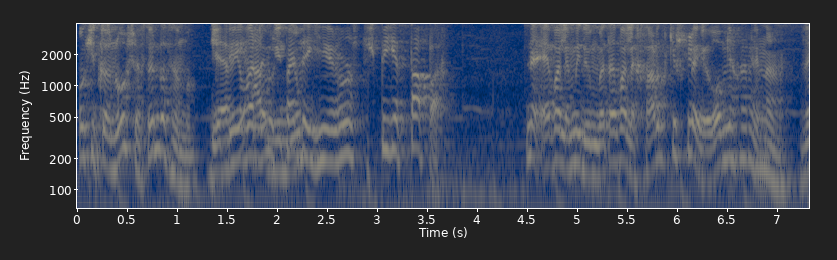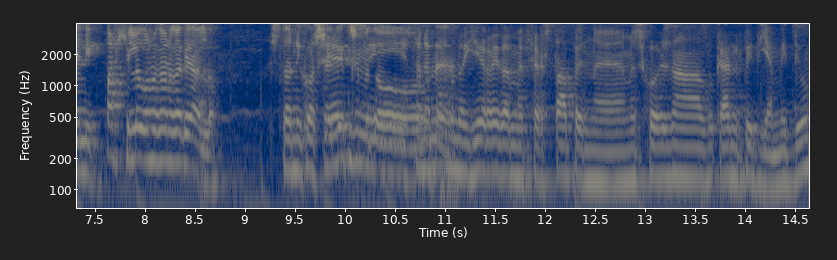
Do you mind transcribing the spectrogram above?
Όχι, το εννοούσε, αυτό είναι το θέμα. Δηλαδή, έβαλε άλλους medium, πέντε γύρους τους πήγε τάπα. Ναι, έβαλε medium, μετά έβαλε hard και σου λέει: Εγώ μια χαρά είμαι. Ναι. Δεν υπάρχει λόγος να κάνω κάτι άλλο. Στον 26, αντίθεση με το- στον ναι. επόμενο γύρο είδαμε Verstappen ε, με συγχωρείς να κάνει pit για medium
